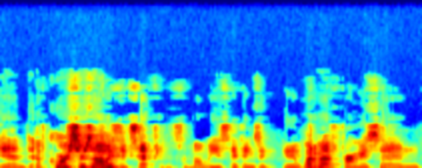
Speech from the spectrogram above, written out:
And of course, there's always exceptions. The moment you say things, know, what about Ferguson?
